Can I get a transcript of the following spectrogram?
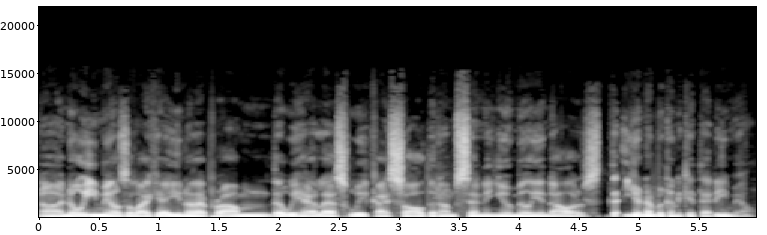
Uh, no emails are like, hey, you know that problem that we had last week? I solved it. I'm sending you a million dollars. You're never going to get that email.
